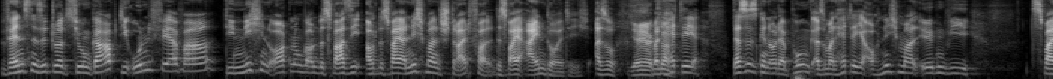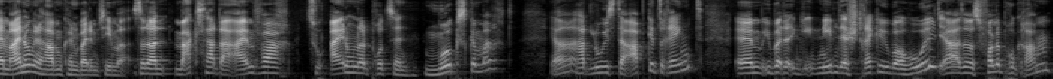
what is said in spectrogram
wenn es eine Situation gab, die unfair war, die nicht in Ordnung war, und das war sie, auch das war ja nicht mal ein Streitfall, das war ja eindeutig. Also Ja, ja, man klar. hätte ja, das ist genau der Punkt, also man hätte ja auch nicht mal irgendwie zwei Meinungen haben können bei dem Thema, sondern Max hat da einfach zu 100% Murks gemacht. Ja, hat Luis da abgedrängt, ähm, über, neben der Strecke überholt, ja, also das volle Programm.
